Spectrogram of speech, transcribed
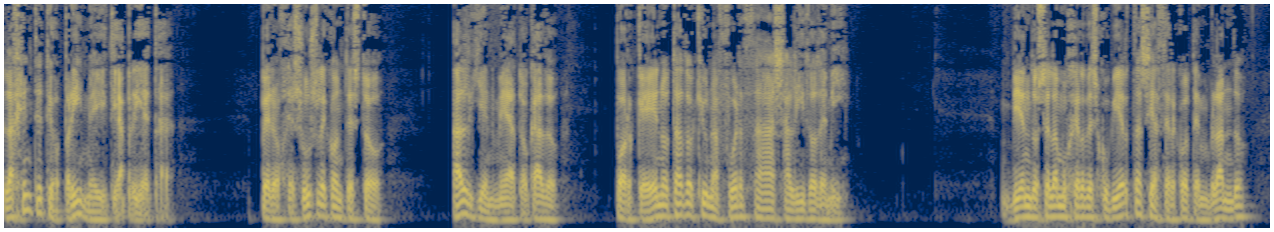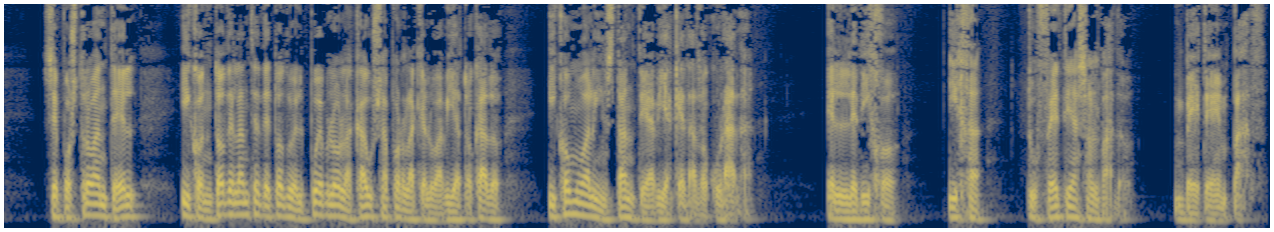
la gente te oprime y te aprieta. Pero Jesús le contestó, Alguien me ha tocado, porque he notado que una fuerza ha salido de mí. Viéndose la mujer descubierta, se acercó temblando, se postró ante él y contó delante de todo el pueblo la causa por la que lo había tocado y cómo al instante había quedado curada. Él le dijo, Hija, tu fe te ha salvado. Vete en paz.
